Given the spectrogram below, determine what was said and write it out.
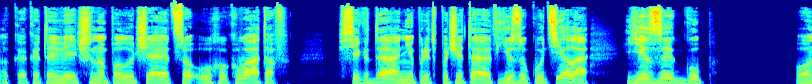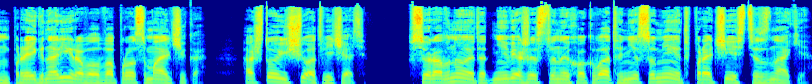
но как это вечно получается у хукватов. Всегда они предпочитают языку тела язык губ. Он проигнорировал вопрос мальчика. А что еще отвечать? Все равно этот невежественный хокват не сумеет прочесть знаки.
